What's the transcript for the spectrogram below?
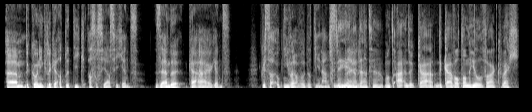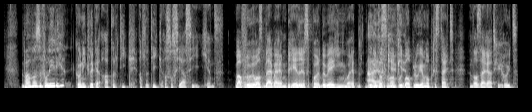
Ehm, de Koninklijke Atletiek Associatie Gent. Zijn de KA Gent. Ik wist dat ook niet waarvoor dat die naam stond. Nee, eigenlijk. inderdaad. Ja. Want A- de K, de K valt dan heel vaak weg. Wat was de volledige? Koninklijke Atletiek, Atletiek Associatie Gent. Wat vroeger was blijkbaar een bredere sportbeweging, waar het binnen Ah, ja, dat ze oké, een voetbalploeg hebben opgestart. En dat is daaruit gegroeid.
